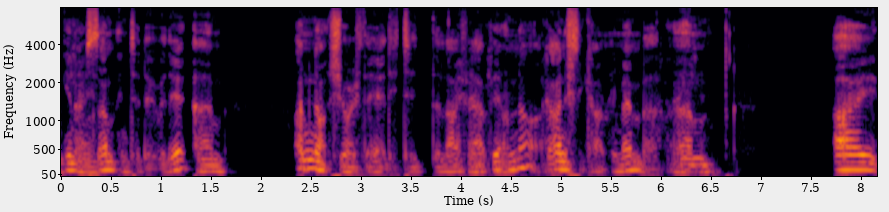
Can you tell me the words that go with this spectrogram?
you know, something to do with it. Um, I'm not sure if they edited the life out of it or not. I honestly can't remember. Um, I,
